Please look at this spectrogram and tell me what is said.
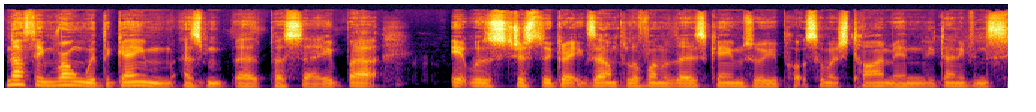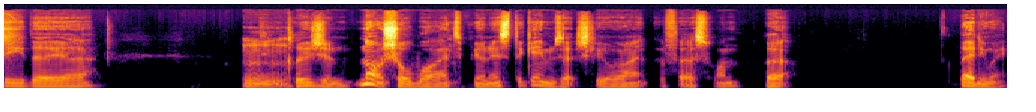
Nothing wrong with the game as uh, per se, but it was just a great example of one of those games where you put so much time in, you don't even see the uh, Mm. conclusion. Not sure why, to be honest. The game's actually all right, the first one, but but anyway.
